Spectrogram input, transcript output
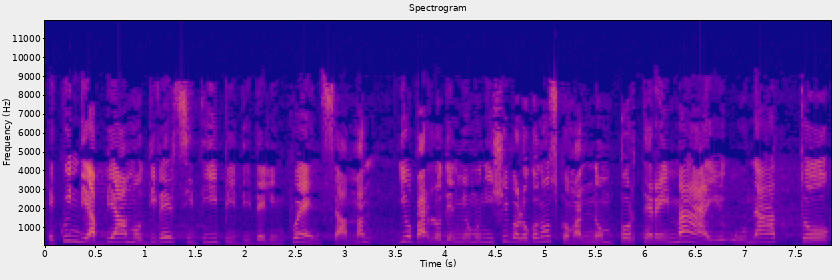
E quindi abbiamo diversi tipi di delinquenza. Ma io parlo del mio municipio, lo conosco, ma non porterei mai un atto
